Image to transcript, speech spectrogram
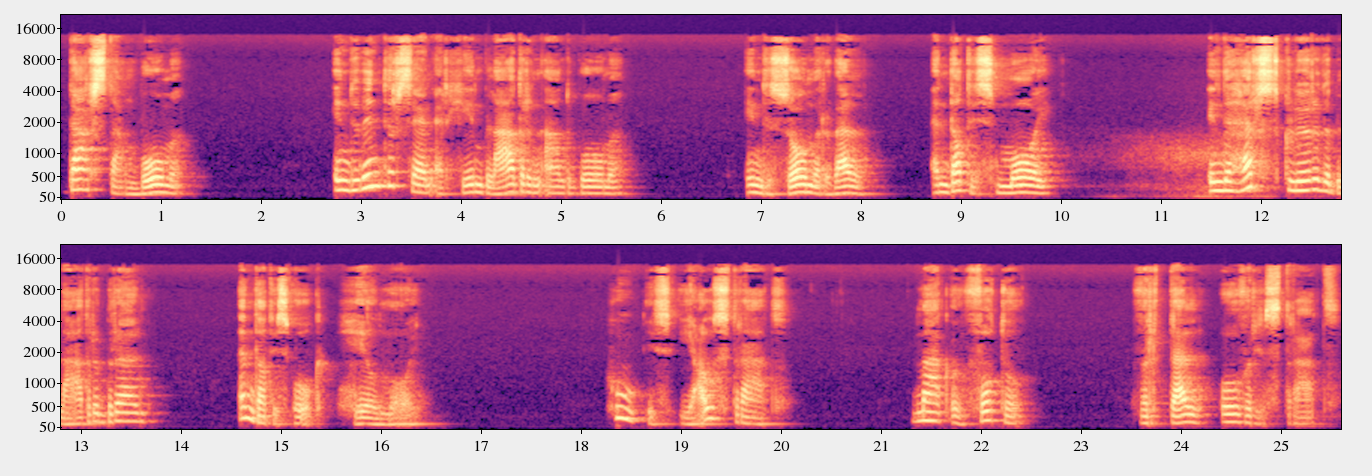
Daar staan bomen. In de winter zijn er geen bladeren aan de bomen. In de zomer wel, en dat is mooi. In de herfst kleuren de bladeren bruin, en dat is ook heel mooi. Hoe is jouw straat? Maak een foto. Vertel over je straat.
